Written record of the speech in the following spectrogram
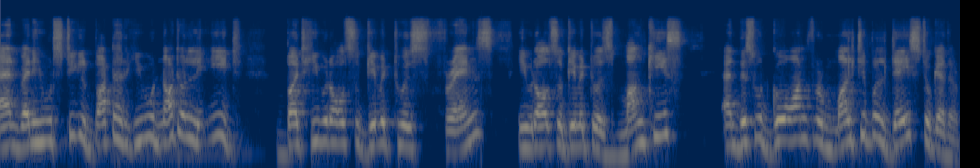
And when he would steal butter, he would not only eat, but he would also give it to his friends. He would also give it to his monkeys. And this would go on for multiple days together.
